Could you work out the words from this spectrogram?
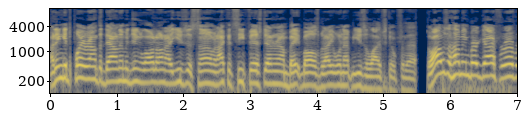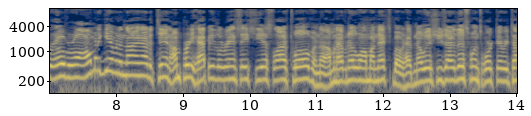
I didn't get to play around with the down imaging a lot on. I used it some, and I could see fish down around bait balls, but I went up and used a LiveScope for that. So I was a Humminbird guy forever overall. I'm going to give it a 9 out of 10. I'm pretty happy with the Ranch HDS Live 12, and uh, I'm going to have another one on my next boat. Have no issues out of this one. It's worked every time.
